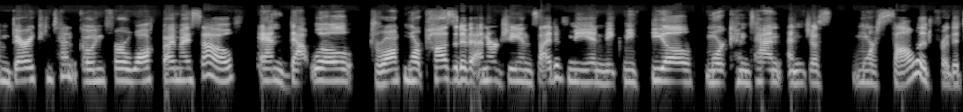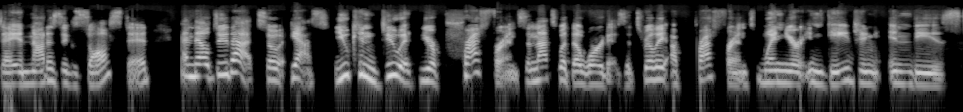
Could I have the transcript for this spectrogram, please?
I'm very content going for a walk by myself. And that will draw more positive energy inside of me and make me feel more content and just more solid for the day and not as exhausted. And they'll do that. So yes, you can do it, your preference. And that's what the word is. It's really a preference when you're engaging in these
